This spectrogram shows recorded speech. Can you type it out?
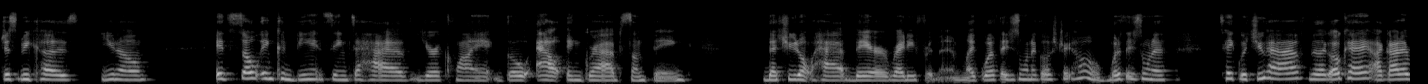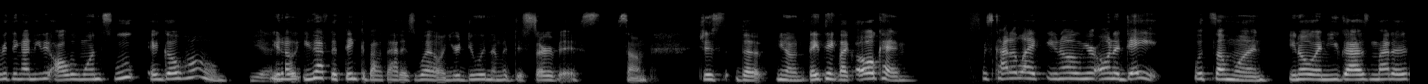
just because, you know, it's so inconveniencing to have your client go out and grab something that you don't have there ready for them. Like, what if they just want to go straight home? What if they just want to take what you have, be like, okay, I got everything I needed all in one swoop and go home? Yeah. You know, you have to think about that as well. And you're doing them a disservice. So just the, you know, they think like, oh, okay, it's kind of like, you know, you're on a date with someone, you know, and you guys might have,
